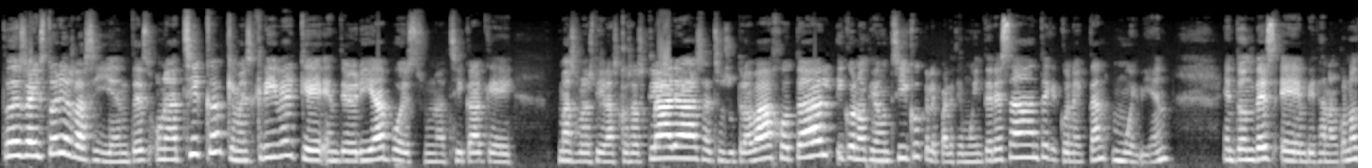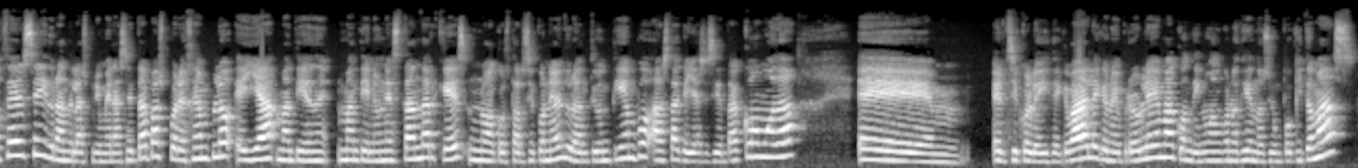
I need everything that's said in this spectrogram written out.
Entonces la historia es la siguiente, es una chica que me escribe que en teoría pues una chica que más o menos tiene las cosas claras, ha hecho su trabajo tal y conoce a un chico que le parece muy interesante, que conectan muy bien. Entonces eh, empiezan a conocerse y durante las primeras etapas, por ejemplo, ella mantiene, un estándar que es no acostarse con él durante un tiempo hasta que ella se sienta cómoda. Eh, el chico le dice que vale, que no hay problema, continúan conociéndose un poquito más,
